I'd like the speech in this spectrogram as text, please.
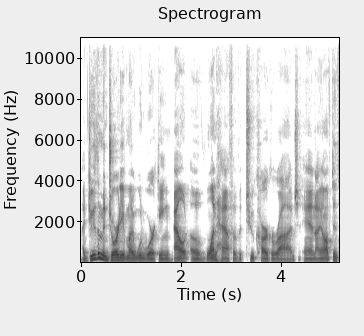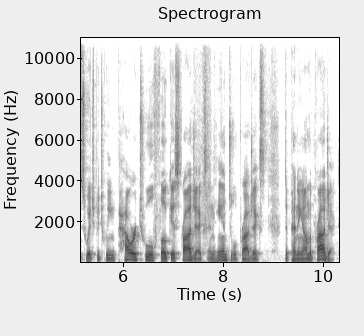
I do the majority of my woodworking out of one half of a two car garage, and I often switch between power tool focused projects and hand tool projects depending on the project.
